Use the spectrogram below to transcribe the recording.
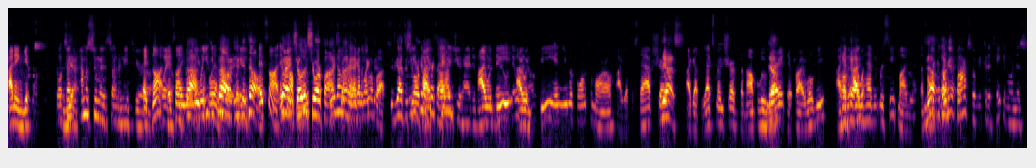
I didn't get one. Well, it's un- Yeah. I'm assuming it's underneath your. It's uh, not. flannel. It's not It's even not. Well, you can flannel. No, you can tell. It's not. Go ahead, not show the blue. short box. We know, Go I got a flex short it. box. He's got the You short could have box. on. pretended you had it. I would be. they I would've would known. be in uniform tomorrow. I got the staff shirt. Yes. I got the X Men shirt, but not blue Yep. variant. There probably will be. I haven't. Okay. I w- haven't received mine yet. That's Yeah, all. There's okay. box of. You could have taken one this.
